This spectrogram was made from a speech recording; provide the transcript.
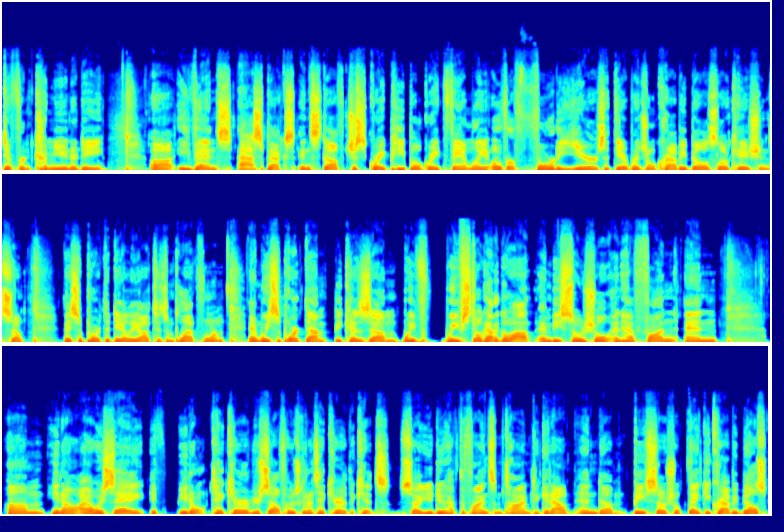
different community uh, events, aspects, and stuff. Just great people, great family. Over 40 years at the original Crabby Bill's location. So they support the Daily Autism platform, and we support them because um, we've we've still got to go out and be social and have fun and. Um, you know, I always say if you don't take care of yourself, who's going to take care of the kids? So you do have to find some time to get out and um, be social. Thank you, Crabby Bill's.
